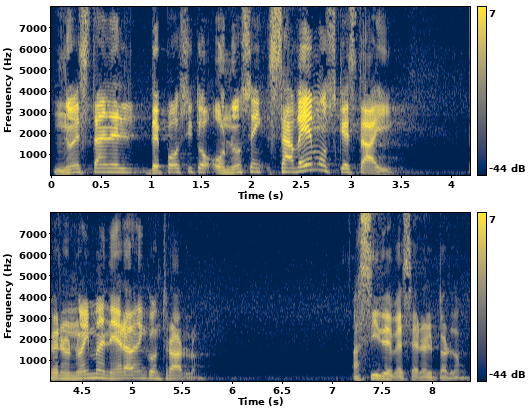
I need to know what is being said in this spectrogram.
no está en el depósito o no sabemos que está ahí, pero no hay manera de encontrarlo. Así debe ser el perdón.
